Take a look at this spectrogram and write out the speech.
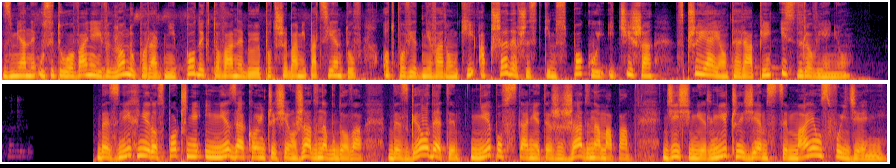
Zmiany usytuowania i wyglądu poradni podyktowane były potrzebami pacjentów. Odpowiednie warunki, a przede wszystkim spokój i cisza sprzyjają terapii i zdrowieniu. Bez nich nie rozpocznie i nie zakończy się żadna budowa. Bez geodety nie powstanie też żadna mapa. Dziś mierniczy ziemscy mają swój dzień.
